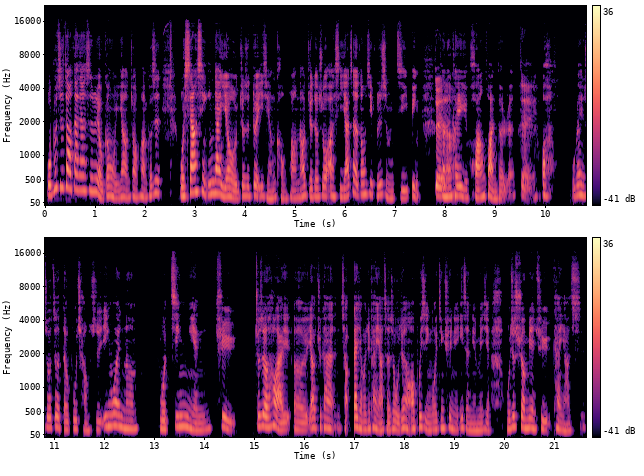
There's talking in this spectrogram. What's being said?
我不知道大家是不是有跟我一样的状况，可是我相信应该也有，就是对疫情很恐慌，然后觉得说啊，洗牙这个东西不是什么疾病，对，可能可以缓缓的人。对哦，我跟你说这个得不偿失，因为呢，我今年去就是后来呃要去看小带小朋友去看牙齿的时候，我就想哦不行，我已经去年一整年没洗，我就顺便去看牙齿，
